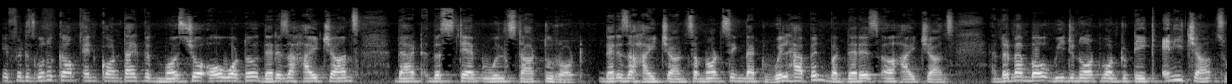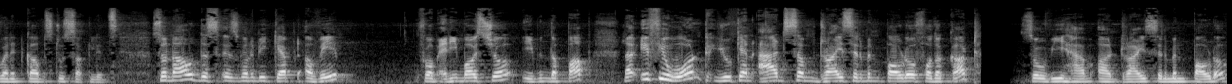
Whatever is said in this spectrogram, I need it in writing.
If it is going to come in contact with moisture or water there is a high chance that the stem will start to rot. There is a high chance. I'm not saying that will happen but there is a high chance. And remember we do not want to take any chance when it comes to succulents. So now this is going to be kept away from any moisture even the pup now if you want you can add some dry cinnamon powder for the cut. So we have our dry cinnamon powder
